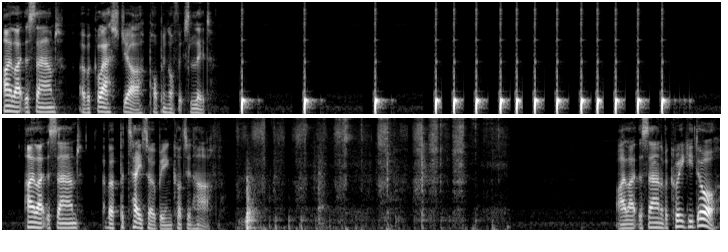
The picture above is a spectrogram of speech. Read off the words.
I like the sound of a glass jar popping off its lid. I like the sound of a potato being cut in half. I like the sound of a creaky door.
